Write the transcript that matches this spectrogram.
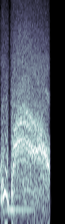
胡巴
